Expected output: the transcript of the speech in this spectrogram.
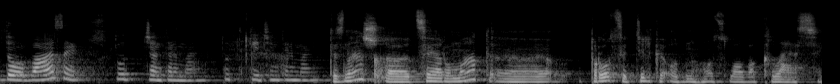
до бази, тут джентльмен. Тут такий джентльмен. Ти знаєш, е, цей аромат е, просить тільки одного слова класі.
